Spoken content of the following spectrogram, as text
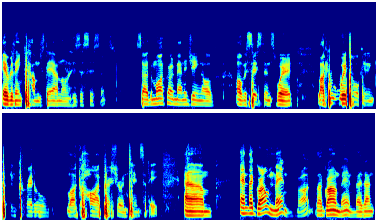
everything comes down on his assistants. So the micromanaging of of assistants, where it, like we're talking inc- incredible, like high pressure intensity, um, and they're grown men, right? They're grown men. They don't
